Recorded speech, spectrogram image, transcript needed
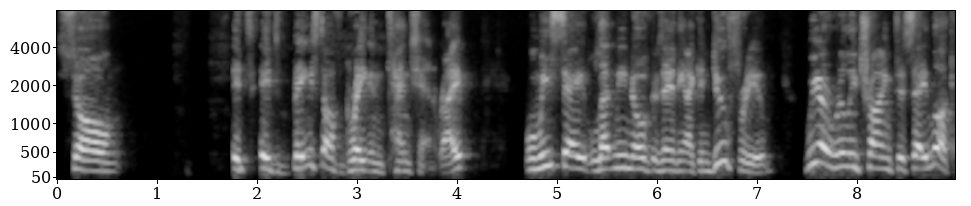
So it's it's based off great intention right? When we say let me know if there's anything i can do for you we are really trying to say look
